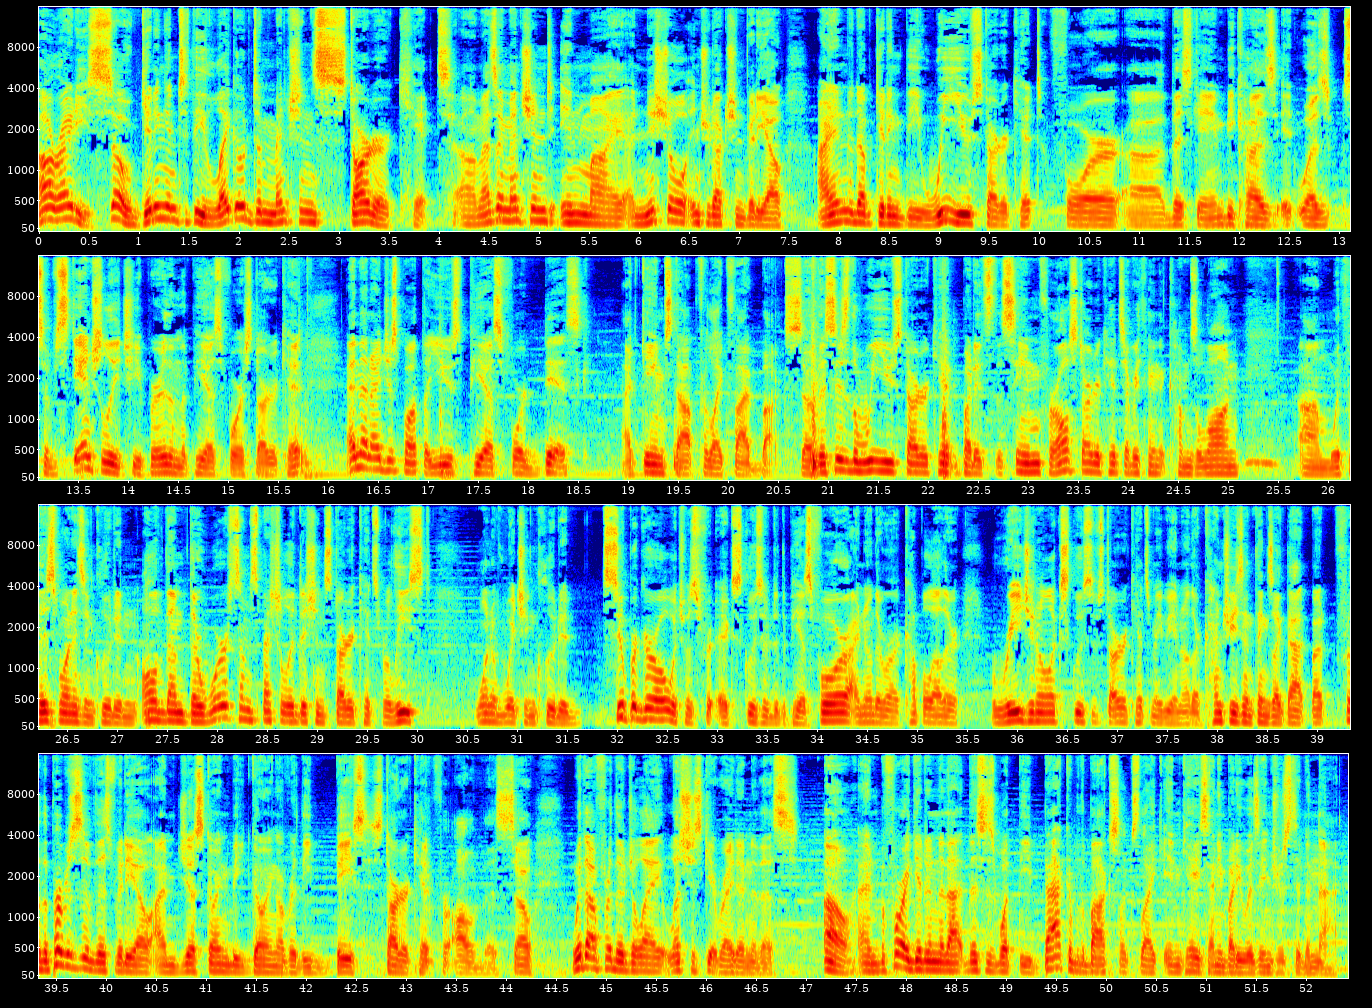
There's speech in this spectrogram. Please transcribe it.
Alrighty, so getting into the LEGO Dimensions starter kit. Um, as I mentioned in my initial introduction video, I ended up getting the Wii U starter kit for uh, this game because it was substantially cheaper than the PS4 starter kit, and then I just bought the used PS4 disc at GameStop for like five bucks. So this is the Wii U starter kit, but it's the same for all starter kits, everything that comes along. Um, with this one is included in all of them. There were some special edition starter kits released, one of which included Supergirl, which was exclusive to the PS4. I know there were a couple other regional exclusive starter kits, maybe in other countries and things like that, but for the purposes of this video, I'm just going to be going over the base starter kit for all of this. So without further delay, let's just get right into this. Oh, and before I get into that, this is what the back of the box looks like in case anybody was interested in that.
